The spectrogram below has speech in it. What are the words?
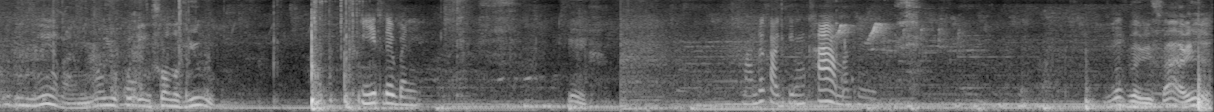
Put in there, Annie. Why you put it in front of you? Eat เลยบัดน Okay. มาด้วยค่ะกินข้าวมาที Not very far, is it?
